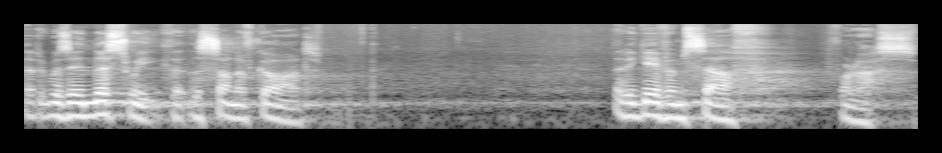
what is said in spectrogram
That it was in this week that the Son of God, that He gave Himself for us.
